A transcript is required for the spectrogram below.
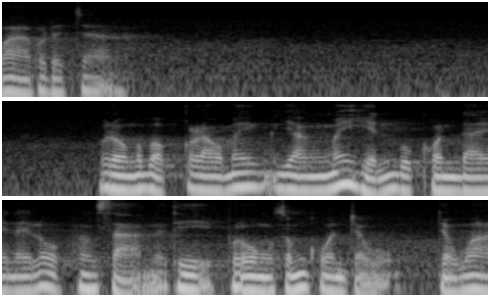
ว่าพระพุทธเจ้า พระองค์ก็บอกเราไม่ยังไม่เห็นบุคคลใดในโลกทั้งสามที่พระองค์สมควรจะจะไหว้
